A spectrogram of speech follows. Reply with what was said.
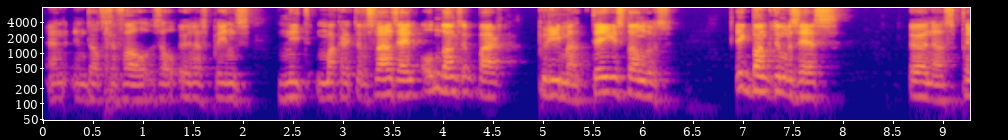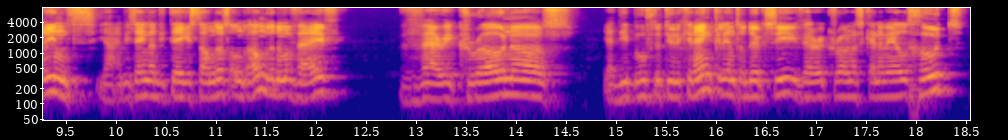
En in dat geval zal Ernas Prins niet makkelijk te verslaan zijn, ondanks een paar prima tegenstanders. Ik bank nummer 6, Ernas Prins. Ja, en wie zijn dan die tegenstanders? Onder andere nummer 5, Very Kronos. Ja, die behoeft natuurlijk geen enkele introductie. Very Kronos kennen we heel goed.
